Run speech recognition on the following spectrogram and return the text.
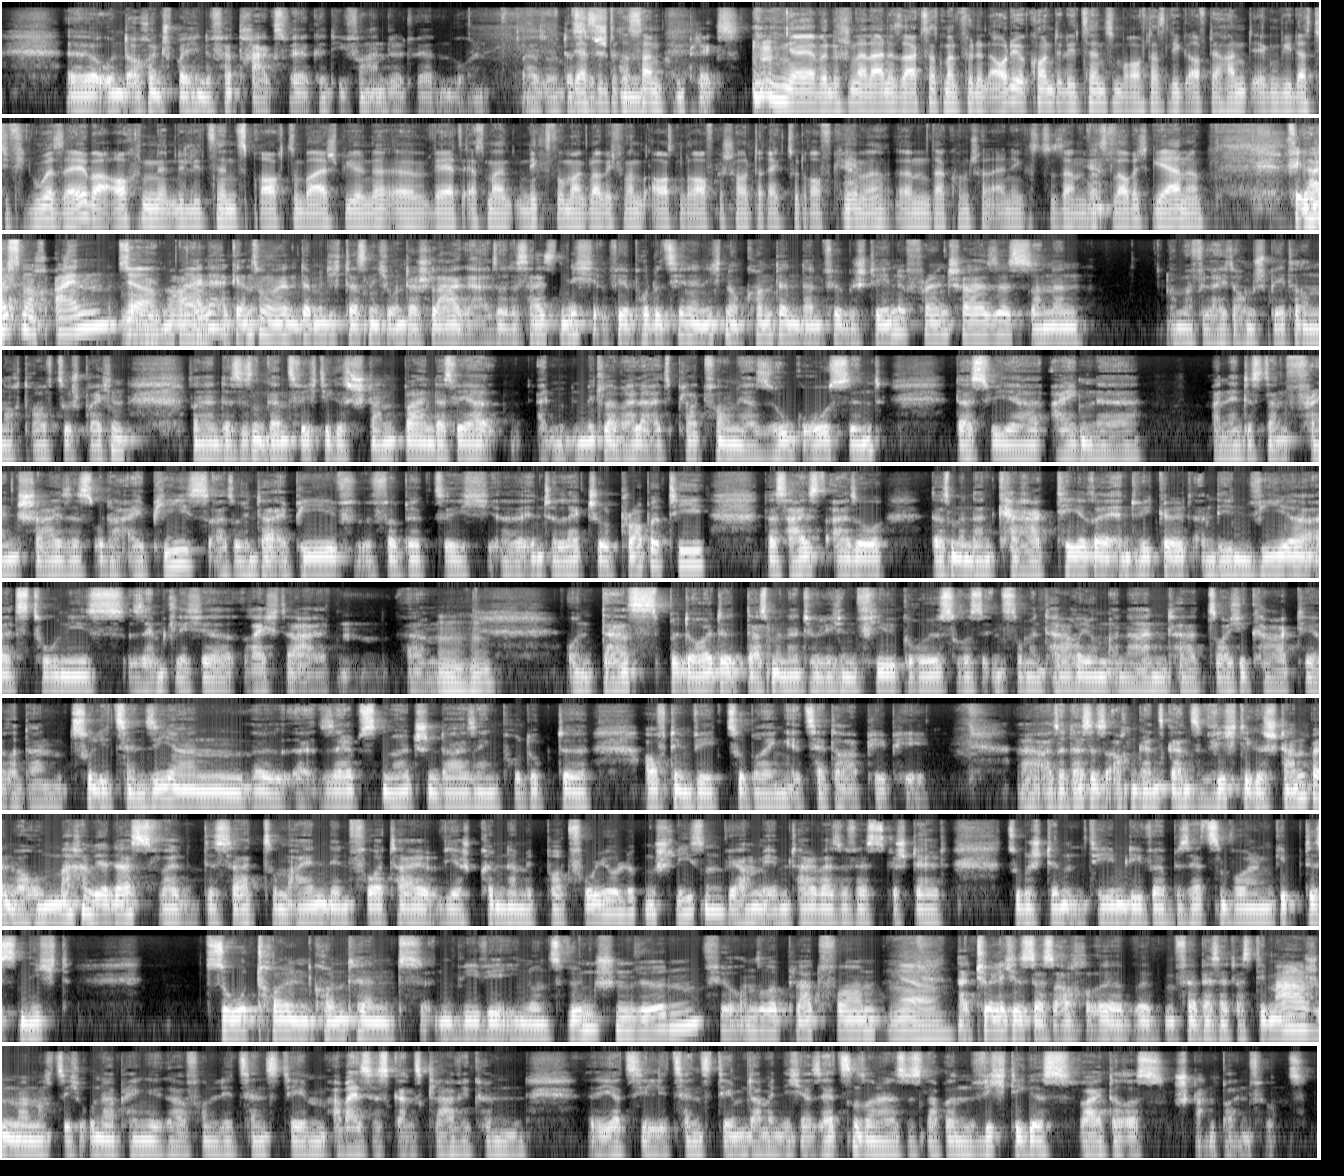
äh, und auch entsprechende Vertragswerke, die verhandelt werden wollen. Also das, das ist, interessant. komplex. Ja, ja, wenn du schon alleine sagst, dass man für den Audio-Content Lizenzen braucht, das liegt auf der Hand irgendwie, dass die Figur selber auch eine, eine Lizenz braucht zum Beispiel. Ne? Äh, Wäre jetzt erstmal nichts, wo man, glaube ich, von außen drauf geschaut direkt so drauf käme. Ja. Ähm, da kommt schon einiges zusammen. Ja. Das glaube ich gerne. Vielleicht noch ein, sorry, ja, noch eine Ergänzung, damit ich das nicht unterschlage. Also das heißt nicht, wir produzieren ja nicht nur Content dann für bestehende Franchises, sondern kommen wir vielleicht auch im späteren noch drauf zu sprechen, sondern das ist ein ganz wichtiges Standbein, dass wir mittlerweile als Plattform ja so groß sind, dass wir eigene man nennt es dann Franchises oder IPs, also hinter IP verbirgt sich äh, Intellectual Property. Das heißt also, dass man dann Charaktere entwickelt, an denen wir als Tonis sämtliche Rechte halten. Ähm, mhm. Und das bedeutet, dass man natürlich ein viel größeres Instrumentarium an der Hand hat, solche Charaktere dann zu lizenzieren, äh, selbst Merchandising, Produkte auf den Weg zu bringen, etc. pp. Äh, also das ist auch ein ganz, ganz wichtiges Standbein. Warum machen wir das? Weil das hat zum einen den Vorteil, wir können damit Portfoliolücken schließen. Wir haben eben teilweise festgestellt, zu bestimmten Themen, die wir besetzen wollen, gibt es nicht so tollen Content, wie wir ihn uns wünschen würden für unsere Plattform. Ja. Natürlich ist das auch, äh, verbessert das die Margen, man macht sich unabhängiger von Lizenzthemen, aber es ist ganz klar, wir können äh, jetzt die Lizenzthemen damit nicht ersetzen, sondern es ist aber ein wichtiges weiteres Standbein für uns.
